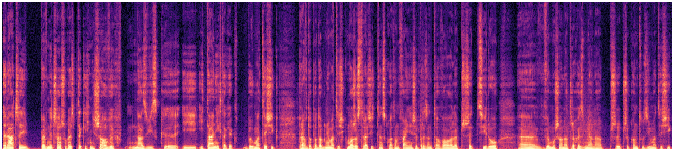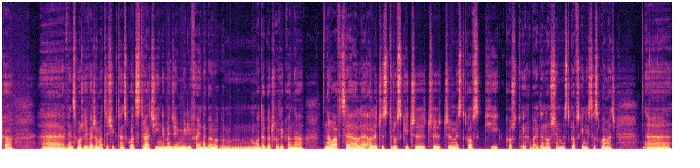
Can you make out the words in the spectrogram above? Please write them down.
Raczej pewnie trzeba szukać takich niszowych nazwisk y, i, i tanich, tak jak był Matysik. Prawdopodobnie Matysik może stracić ten skład, on fajnie się prezentował, ale przyszedł Ciru, e, wymuszona trochę zmiana przy, przy kontuzji Matysika. E, więc możliwe, że Matysik ten skład straci i nie będziemy mieli fajnego młodego człowieka na, na ławce, ale, ale czy Struski, czy, czy, czy Mystkowski kosztuje chyba 1,8, Mystkowski nie chcę skłamać, e,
